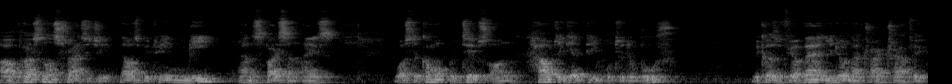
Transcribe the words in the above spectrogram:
our personal strategy that was between me and Spice and Ice was to come up with tips on how to get people to the booth. Because if you're there and you don't attract traffic,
